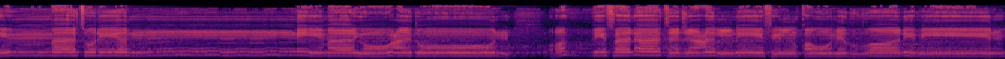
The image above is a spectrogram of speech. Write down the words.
إما تريني ما يوعدون. رب فلا تجعلني في القوم الظالمين.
